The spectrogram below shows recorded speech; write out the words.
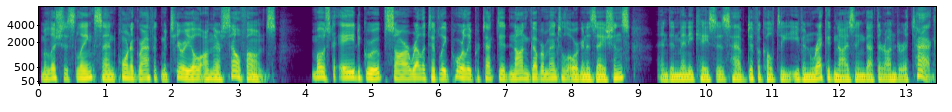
malicious links, and pornographic material on their cell phones. Most aid groups are relatively poorly protected non governmental organizations and in many cases have difficulty even recognizing that they're under attack,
